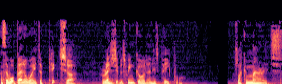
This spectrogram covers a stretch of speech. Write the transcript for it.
And so, what better way to picture a relationship between God and his people. It's like a marriage.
